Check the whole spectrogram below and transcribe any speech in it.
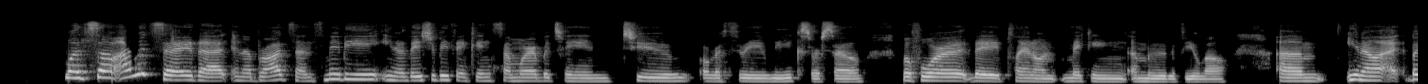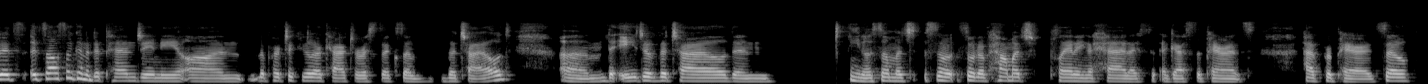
Well, so I would say that in a broad sense, maybe, you know, they should be thinking somewhere between two or three weeks or so before they plan on making a move, if you will. Um, you know, I, but it's it's also going to depend, Jaime, on the particular characteristics of the child, um, the age of the child, and you know, so much, so sort of how much planning ahead, I, I guess, the parents have prepared. So,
